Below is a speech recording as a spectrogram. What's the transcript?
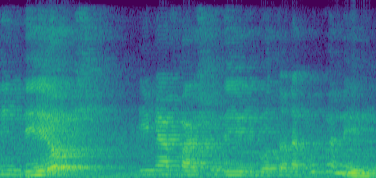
em Deus e me afasto dele, botando a culpa nele.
